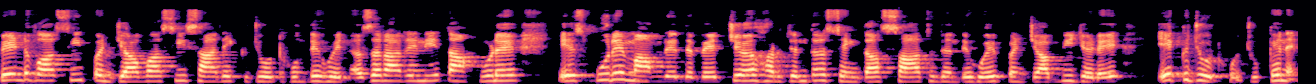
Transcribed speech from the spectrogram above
ਪਿੰਡ ਵਾਸੀ, ਪੰਜਾਬ ਵਾਸੀ ਸਾਰੇ ਇਕਜੁੱਟ ਹੁੰਦੇ ਹੋਏ ਨਜ਼ਰ ਆ ਰਹੇ ਨੇ। ਤਾਂ ਹੁਣ ਇਸ ਪੂਰੇ ਮਾਮਲੇ ਦੇ ਵਿੱਚ ਹਰਜਿੰਦਰ ਸਿੰਘ ਦਾ ਸਾਥ ਦਿੰਦੇ ਹੋਏ ਪੰਜਾਬੀ ਜਿਹੜੇ ਇਕਜੁੱਟ ਹੋ ਚੁੱਕੇ ਨੇ।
